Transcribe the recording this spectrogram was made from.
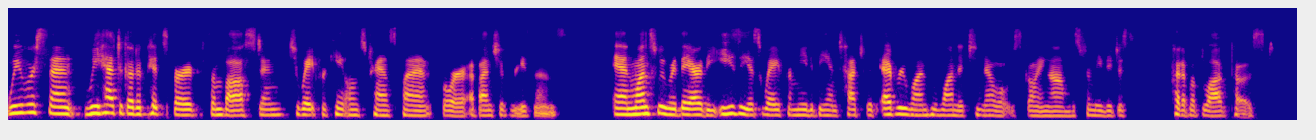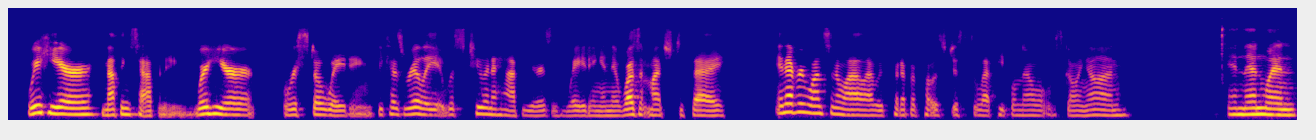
We were sent, we had to go to Pittsburgh from Boston to wait for Caitlin's transplant for a bunch of reasons. And once we were there, the easiest way for me to be in touch with everyone who wanted to know what was going on was for me to just put up a blog post. We're here, nothing's happening. We're here, we're still waiting because really it was two and a half years of waiting and there wasn't much to say. And every once in a while, I would put up a post just to let people know what was going on. And then when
